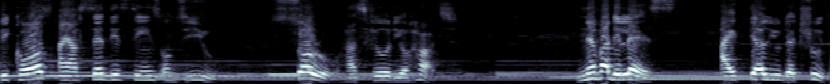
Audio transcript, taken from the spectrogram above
because I have said these things unto you, sorrow has filled your heart. Nevertheless, I tell you the truth.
